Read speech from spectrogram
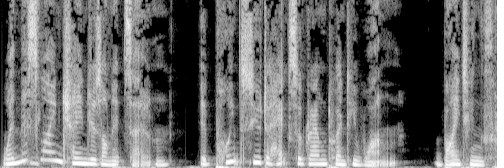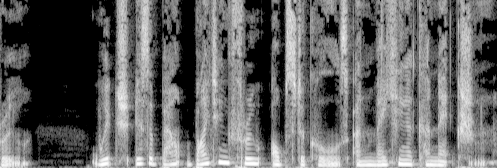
When this line changes on its own, it points you to hexagram 21, biting through, which is about biting through obstacles and making a connection.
